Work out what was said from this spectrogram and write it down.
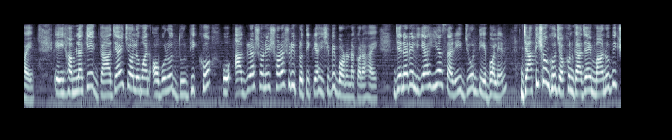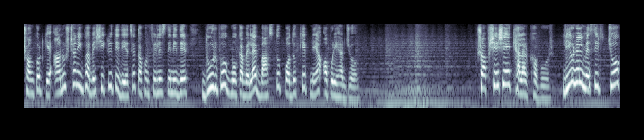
হয়। এই হামলাকে গাজায় চলমান অবরোধ, দুর্ভিক্ষ ও আগ্রাসনের সরাসরি প্রতিক্রিয়া হিসেবে বর্ণনা করা হয়। জেনারেল ইয়াহিয়া সারি জোর দিয়ে বলেন, জাতিসংঘ যখন গাজায় মানবিক সংকটকে আনুষ্ঠানিকভাবে স্বীকৃতি দিয়েছে, তখন ফিলিস্তিনিদের দুর্ভোগ মোকাবেলায় বাস্তব পদক্ষেপ নেওয়া অপরিহার্য। সবশেষে খেলার খবর। লিওনেল মেসির চোখ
